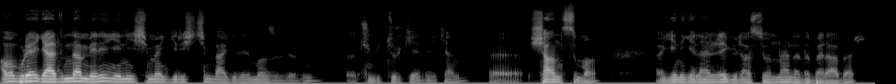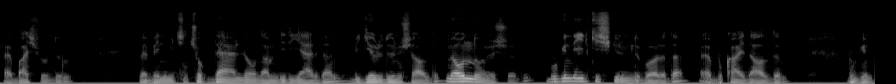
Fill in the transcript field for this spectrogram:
Ama buraya geldiğimden beri yeni işime giriş için belgelerimi hazırlıyordum. Ee, Çünkü Türkiye'deyken e, şansıma e, yeni gelen regülasyonlarla da beraber e, başvurdum ve benim için çok değerli olan bir yerden bir geri dönüş aldım ve onunla uğraşıyordum. Bugün de ilk iş günümdü bu arada. E, Bu kaydı aldım. Bugün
